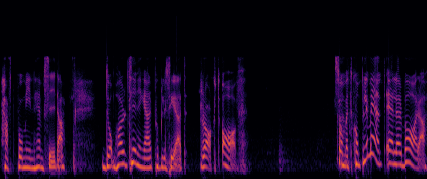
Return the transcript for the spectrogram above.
haft på min hemsida de har tidningar publicerat rakt av. Som ett komplement eller bara.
